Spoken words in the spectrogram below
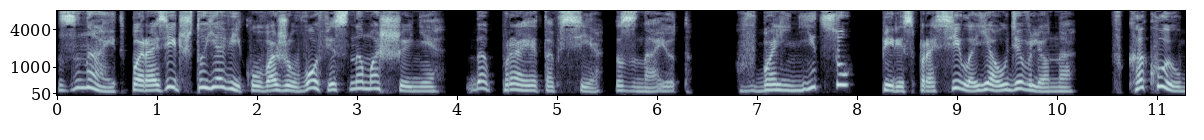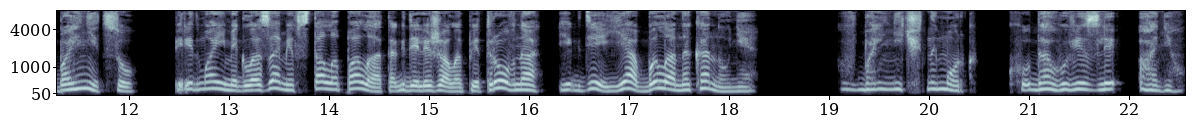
Знает паразит, что я Вику вожу в офис на машине. Да про это все знают. «В больницу?» – переспросила я удивленно. В какую больницу? Перед моими глазами встала палата, где лежала Петровна и где я была накануне. «В больничный морг. Куда увезли Аню?»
